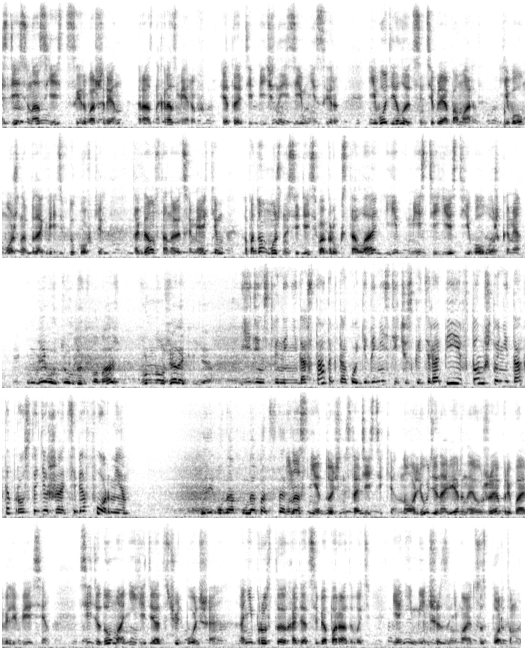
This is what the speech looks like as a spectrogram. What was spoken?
Здесь у нас есть сыр вашрен разных размеров. Это типичный зимний сыр. Его делают с сентября по март. Его можно подогреть в духовке. Тогда он становится мягким, а потом можно сидеть вокруг стола и вместе есть его ложками. Единственный недостаток такой гедонистической терапии в том, что не так-то просто держать себя в форме. У нас нет точной статистики, но люди, наверное, уже прибавили в весе. Сидя дома, они едят чуть больше. Они просто хотят себя порадовать, и они меньше занимаются спортом.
